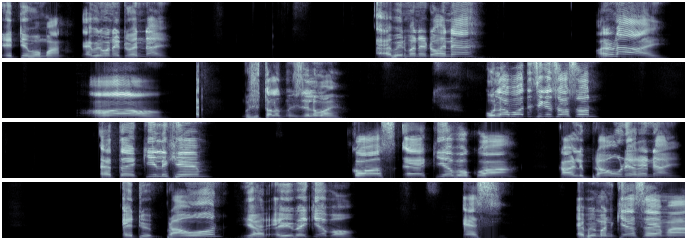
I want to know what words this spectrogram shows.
এটি হব মান। এবির মানে এইটো হয় নাই? এবির মানে এটু, হয় না? হয় নাই? অ। মুসি তলত মুসি দিলো মই। ওলাব দিছি গেছো আসুন এতে কি লিখিম? কস এ কি হব কোৱা? কালি ব্ৰাউন এৰে নাই? এইটো ব্ৰাউন ইয়াৰ এবি বাই কি হ'ব এছ এবি মান কি আছে আমাৰ?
